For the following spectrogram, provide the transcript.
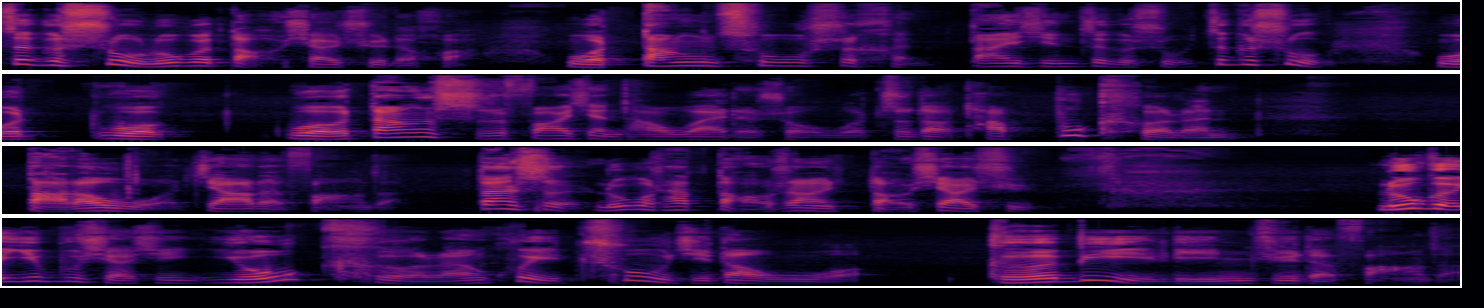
这个树如果倒下去的话，我当初是很担心这个树。这个树，我我我当时发现它歪的时候，我知道它不可能打到我家的房子。但是如果它倒上倒下去，如果一不小心，有可能会触及到我。隔壁邻居的房子，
